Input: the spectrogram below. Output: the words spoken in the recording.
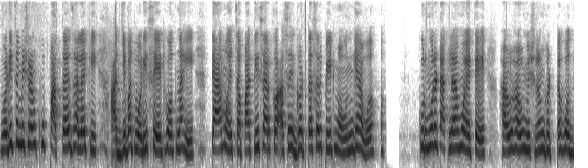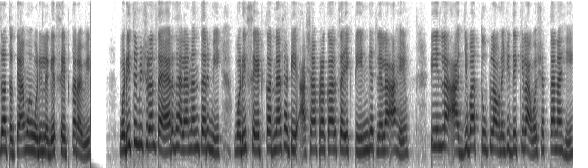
वडीचं मिश्रण खूप पातळ झालं की अजिबात वडी सेट होत नाही. त्यामुळे चपातीसारखं असं हे घट्टसर पीठ मळून घ्यावं. कुरमुरे टाकल्यामुळे ते हळूहळू मिश्रण घट्ट होत जातं त्यामुळे वडी लगेच सेट करावी. वडीचं मिश्रण तयार झाल्यानंतर मी वडी सेट करण्यासाठी अशा प्रकारचा एक टीन घेतलेला आहे. टीनला अजिबात तूप लावण्याची देखील आवश्यकता नाही.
